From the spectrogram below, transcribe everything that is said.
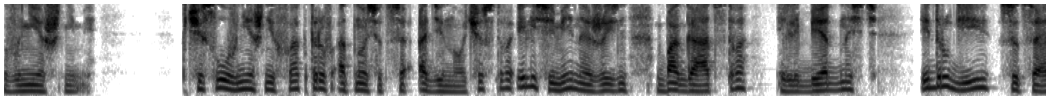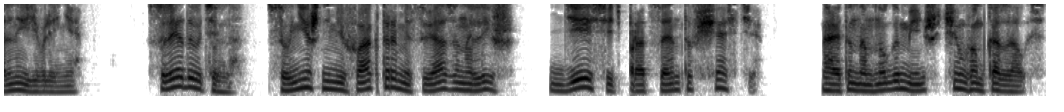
внешними. К числу внешних факторов относятся одиночество или семейная жизнь, богатство или бедность и другие социальные явления. Следовательно, с внешними факторами связано лишь 10% счастья. А это намного меньше, чем вам казалось.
